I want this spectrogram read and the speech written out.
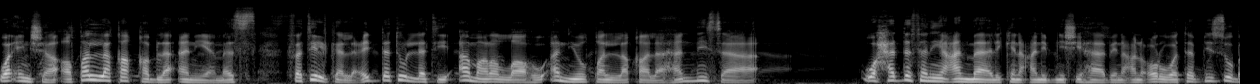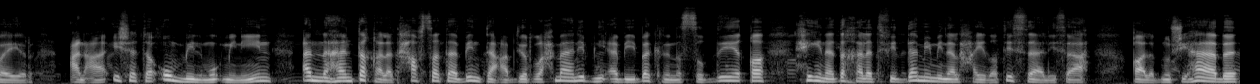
وإن شاء طلق قبل أن يمس فتلك العدة التي أمر الله أن يطلق لها النساء. وحدثني عن مالك عن ابن شهاب عن عروة بن الزبير عن عائشة أم المؤمنين أنها انتقلت حفصة بنت عبد الرحمن بن أبي بكر الصديق حين دخلت في الدم من الحيضة الثالثة. قال ابن شهاب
